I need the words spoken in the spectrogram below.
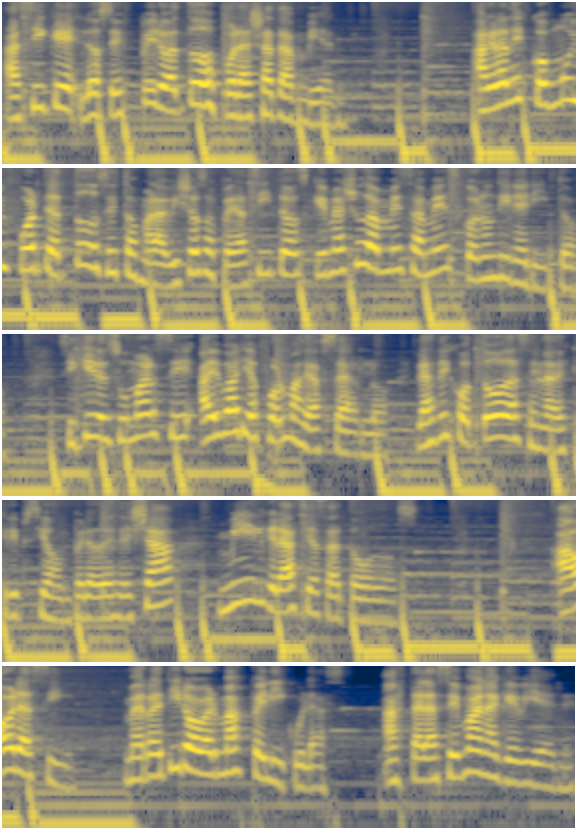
Así que los espero a todos por allá también. Agradezco muy fuerte a todos estos maravillosos pedacitos que me ayudan mes a mes con un dinerito. Si quieren sumarse, hay varias formas de hacerlo. Las dejo todas en la descripción, pero desde ya, mil gracias a todos. Ahora sí, me retiro a ver más películas. Hasta la semana que viene.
